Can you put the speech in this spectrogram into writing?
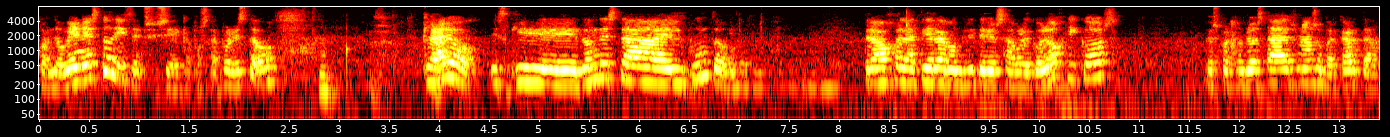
cuando ven esto dicen, sí, sí, hay que apostar por esto. Claro, es que ¿dónde está el punto? Trabajo en la tierra con criterios agroecológicos, pues por ejemplo esta es una supercarta,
